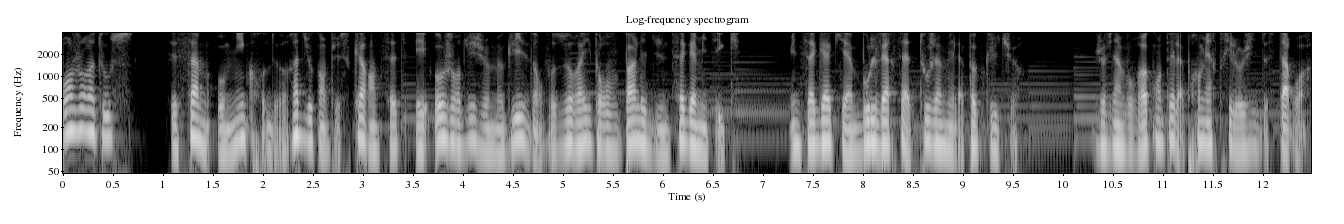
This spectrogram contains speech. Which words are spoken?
Bonjour à tous, c'est Sam au micro de Radio Campus 47 et aujourd'hui je me glisse dans vos oreilles pour vous parler d'une saga mythique. Une saga qui a bouleversé à tout jamais la pop culture. Je viens vous raconter la première trilogie de Star Wars.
